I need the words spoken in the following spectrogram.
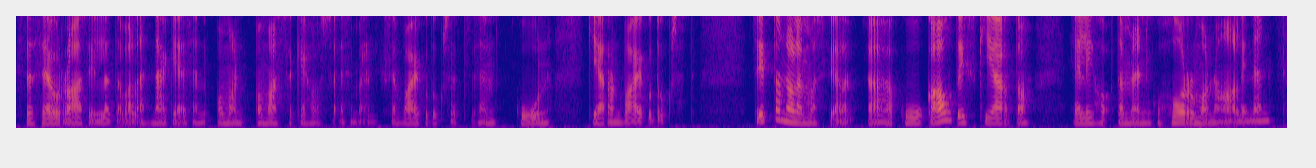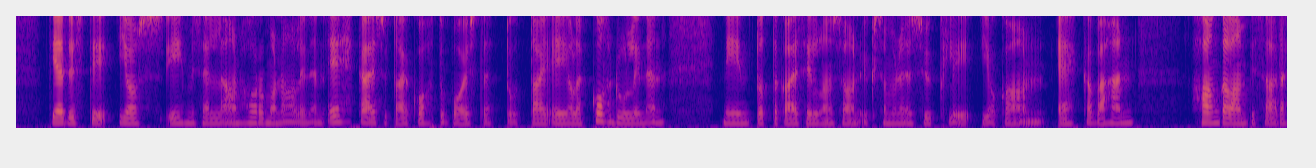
sitä seuraa sillä tavalla, että näkee sen oman, omassa kehossa esimerkiksi sen vaikutukset, sen kuun kierron vaikutukset. Sitten on olemassa vielä ää, kuukautiskierto, eli ho, tämmöinen niin hormonaalinen. Tietysti jos ihmisellä on hormonaalinen ehkäisy tai kohtu poistettu tai ei ole kohdullinen, niin totta kai silloin se on yksi semmoinen sykli, joka on ehkä vähän hankalampi saada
